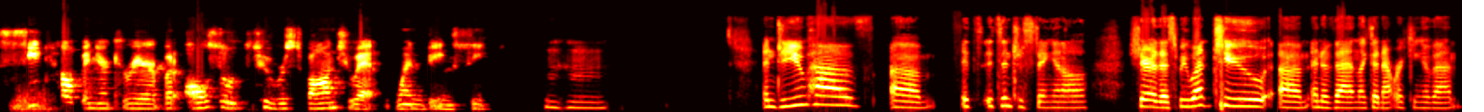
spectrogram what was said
seek help in your career but also to respond to it when being seeked. Mm-hmm. And do you have um, it's it's interesting and i'll share this we went to um, an event like a networking event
